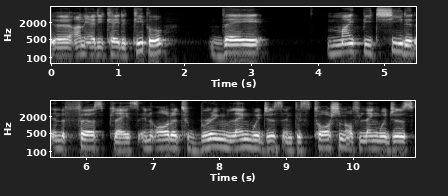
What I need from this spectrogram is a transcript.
uh, uneducated people. They might be cheated in the first place in order to bring languages and distortion of languages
